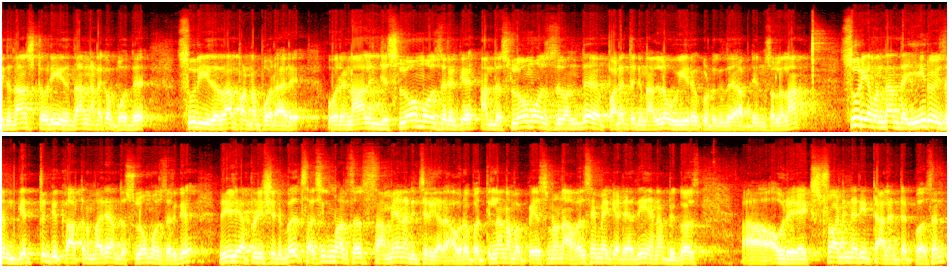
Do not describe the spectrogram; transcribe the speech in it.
இதுதான் ஸ்டோரி இதுதான் நடக்க போகுது. சூரிய இதை தான் பண்ண போறாரு. ஒரு நாலஞ்சு ஸ்லோமோஸ் இருக்கு. அந்த ஸ்லோமோஸ் வந்து படத்துக்கு நல்ல உயிரை கொடுக்குது அப்படின்னு சொல்லலாம். சூரிய வந்து அந்த ஹீரோயிசம் கெத்துக்கு காட்டுற மாதிரி அந்த ஸ்லோமோஸ் இருக்கு. ரியலி அப்ரிஷியபிள் சசிகுமார் சார் சமையல் நடிச்சிருக்காரு. அவரை பத்திலாம் நம்ம பேசணும்னு அவசியமே கிடையாது. ஏன்னா பிகாஸ் அவர் extraordinary talented person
